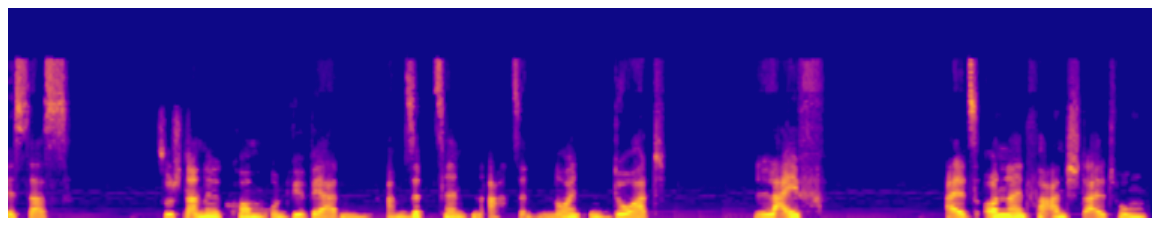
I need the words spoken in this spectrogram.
ist das zustande gekommen und wir werden am 17., 18., 9. dort live als Online-Veranstaltung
